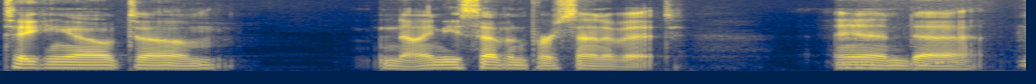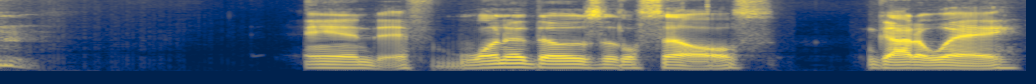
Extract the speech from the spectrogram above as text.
taking out um, 97% of it. And uh, and if one of those little cells got away,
